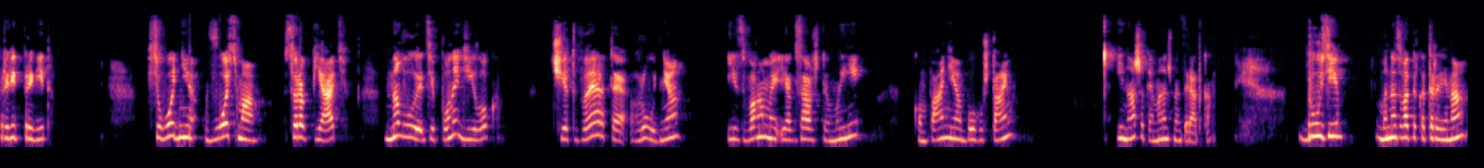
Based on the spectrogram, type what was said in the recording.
Привіт-привіт! Сьогодні 8.45 на вулиці понеділок, 4 грудня, і з вами, як завжди, ми, компанія Богуштайм і наша тайм-менеджмент зарядка. Друзі, мене звати Катерина,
